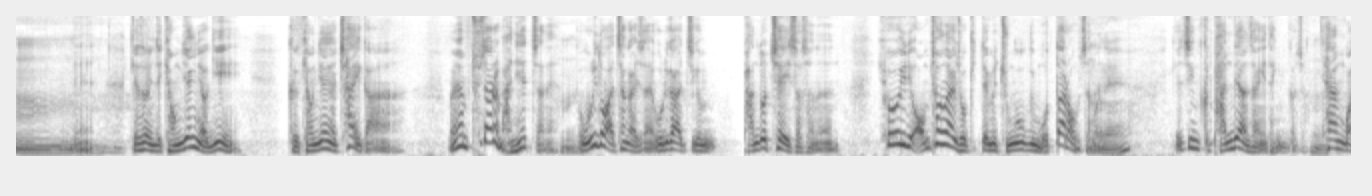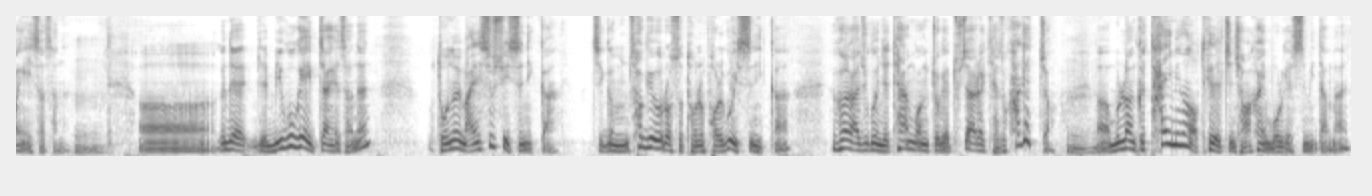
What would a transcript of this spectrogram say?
음. 네. 그래서 이제 경쟁력이 그 경쟁력 차이가 왜냐하면 투자를 많이 했잖아요. 음. 우리도 마찬가지잖아요. 우리가 지금 반도체에 있어서는 효율이 엄청나게 좋기 때문에 중국이 못 따라오잖아요. 네. 지금 그 반대 현상이 생긴 거죠. 음. 태양광에 있어서는. 어, 근데 이제 미국의 입장에서는 돈을 많이 쓸 수 있으니까 지금 석유로서 돈을 벌고 있으니까 그걸 가지고 이제 태양광 쪽에 투자를 계속 하겠죠. 어, 물론 그 타이밍은 어떻게 될지는 정확하게 모르겠습니다만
